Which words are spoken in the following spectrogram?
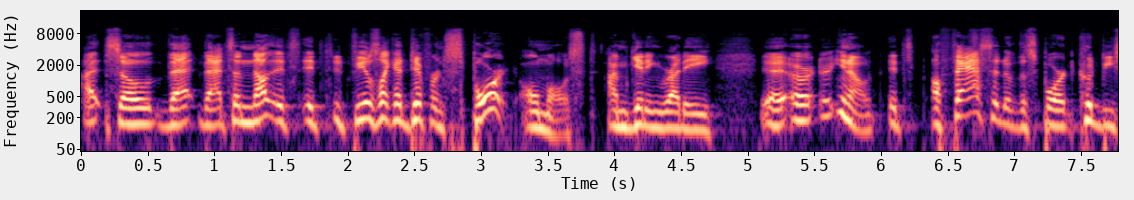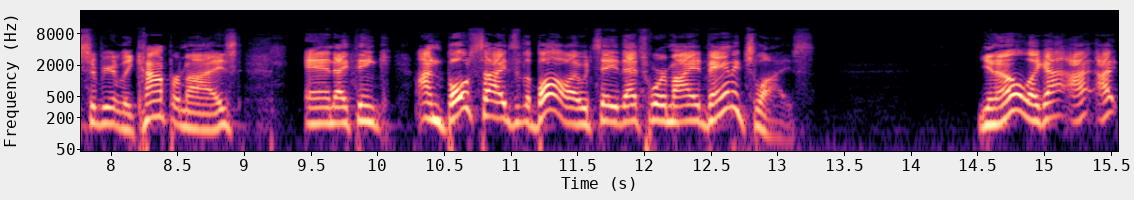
I, so that that's another. It, it feels like a different sport almost. I'm getting ready, uh, or, you know, it's a facet of the sport could be severely compromised. And I think on both sides of the ball, I would say that's where my advantage lies. You know, like I,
